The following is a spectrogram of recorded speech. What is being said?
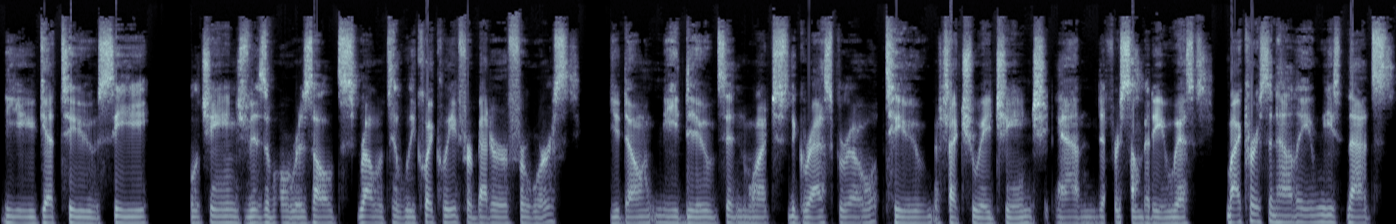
you get to see will change visible results relatively quickly for better or for worse. You don't need to sit and watch the grass grow to effectuate change. And for somebody with my personality, at least that's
